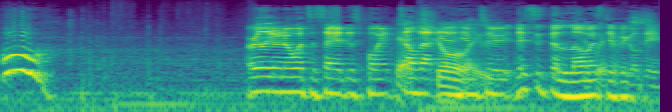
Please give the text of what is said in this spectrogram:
Woo! I really don't know what to say at this point. Yeah, Tell that to him too. This is the lowest difficulty.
